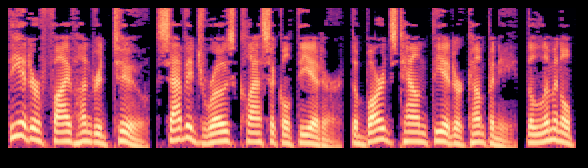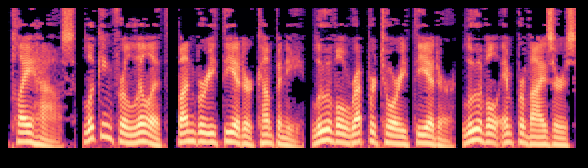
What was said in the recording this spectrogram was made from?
Theatre 502, Savage Rose Classical Theatre, the Bardstown Theatre Company, the Liminal Playhouse, Looking for Lilith, Bunbury Theatre Company, Louisville Repertory Theatre, Louisville Improvisers,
